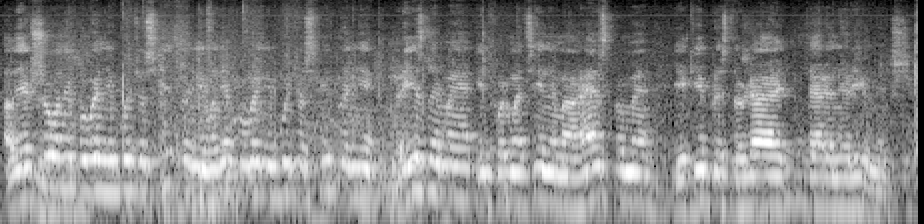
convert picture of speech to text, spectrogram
Але якщо вони повинні бути освітлені, вони повинні бути освітлені різними інформаційними агентствами, які представляють терени Рівненщини.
